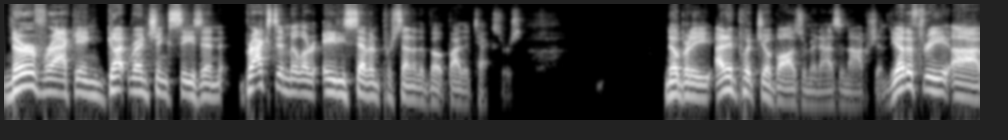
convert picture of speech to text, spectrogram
nerve wracking, gut wrenching season. Braxton Miller, 87% of the vote by the Texters. Nobody, I didn't put Joe Bauserman as an option. The other three uh,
